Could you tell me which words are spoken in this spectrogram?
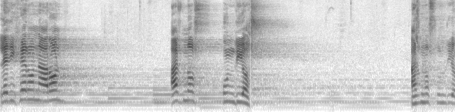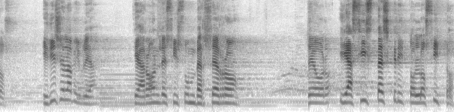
Le dijeron a Aarón, haznos un Dios haznos un Dios. Y dice la Biblia que Aarón les hizo un becerro de oro y así está escrito, lo cito.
